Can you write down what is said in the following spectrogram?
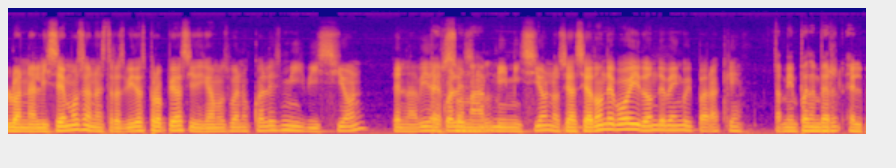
lo analicemos en nuestras vidas propias y digamos, bueno, ¿cuál es mi visión en la vida? ¿Cuál es mi misión? O sea, ¿hacia dónde voy, dónde vengo y para qué? También pueden ver el,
